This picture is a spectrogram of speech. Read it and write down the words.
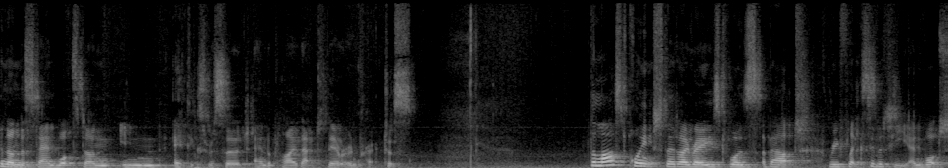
can understand what's done in ethics research and apply that to their own practice. The last point that I raised was about reflexivity and what,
